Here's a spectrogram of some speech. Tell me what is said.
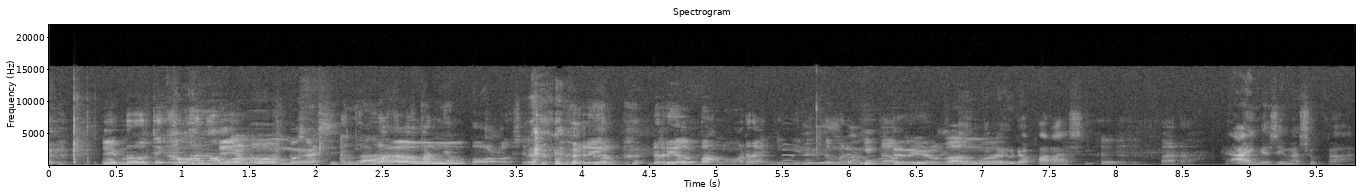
ngobrol teh ke mana Iya, wah mau mengasih anjing tahu. belakangnya polos ya. the real the real bangor anjing ini teman kita The real Anjing, banget. Ini udah parah sih. Heeh, parah Aing kasih masukan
